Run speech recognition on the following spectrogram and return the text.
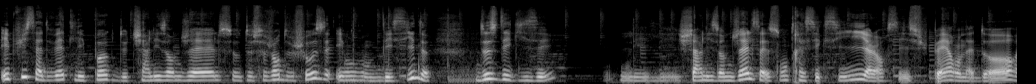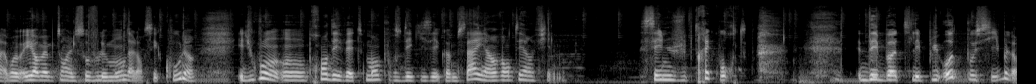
et puis ça devait être l'époque de Charlie's Angels, de ce genre de choses, et on décide de se déguiser. Les, Charlie's Angels, elles sont très sexy, alors c'est super, on adore, et en même temps elles sauvent le monde, alors c'est cool. Et du coup, on, prend des vêtements pour se déguiser comme ça et inventer un film. C'est une jupe très courte, des bottes les plus hautes possibles,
